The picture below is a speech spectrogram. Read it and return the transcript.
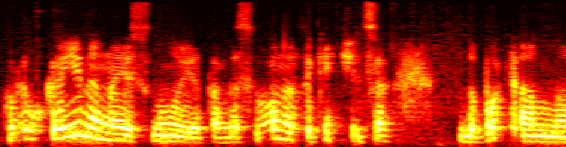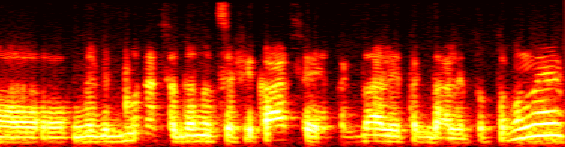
Коли України не існує, там СВО не закінчиться, допоки там е, не відбудеться денацифікація і так далі. і так далі. Тобто вони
